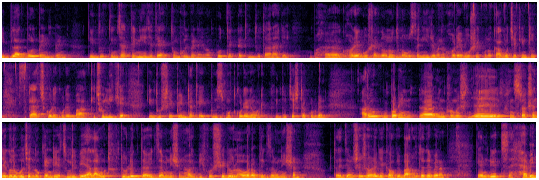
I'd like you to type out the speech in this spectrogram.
এই ব্ল্যাক বল পেন পেন কিন্তু তিন চারটে নিয়ে যেতে একদম ভুলবে না এবং প্রত্যেকটা কিন্তু তার আগে ঘরে বসে একদম নতুন অবস্থায় নিয়ে যাবে না। ঘরে বসে কোনো কাগজে কিন্তু স্ক্র্যাচ করে করে বা কিছু লিখে কিন্তু সেই পেনটাকে একটু স্মুথ করে নেওয়ার কিন্তু চেষ্টা করবেন। আরও ইম্পর্টেন্ট ইনফরমেশন ইনস্ট্রাকশন যেগুলো বলছে no candidates will be allowed to look the examination hall before schedule hour of the examination তো এক্সাম শেষ হওয়ার আগে কাউকে বার হতে দেবে না। Candidates having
